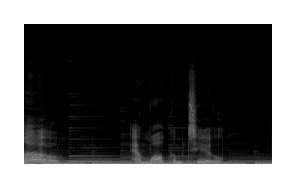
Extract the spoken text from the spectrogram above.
Hello, and welcome to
